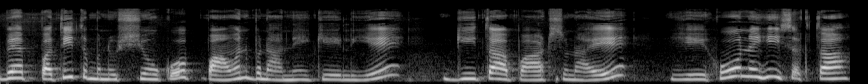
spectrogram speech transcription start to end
वह पतित मनुष्यों को पावन बनाने के लिए गीता पाठ सुनाए, ये हो नहीं सकता।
